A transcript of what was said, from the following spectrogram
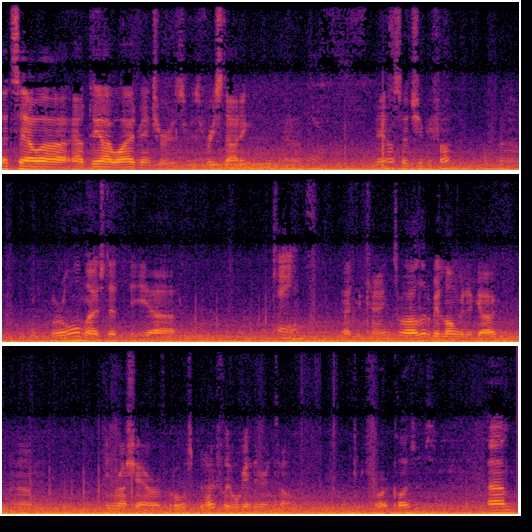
that's our uh, our DIY adventure is, is restarting um, uh, yes. now, so it should be fun. Um, we're almost at the uh, Cainz. At the Cainz, well, a little bit longer to go um, in rush hour, of course, but hopefully we'll get there in time before it closes. Um,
